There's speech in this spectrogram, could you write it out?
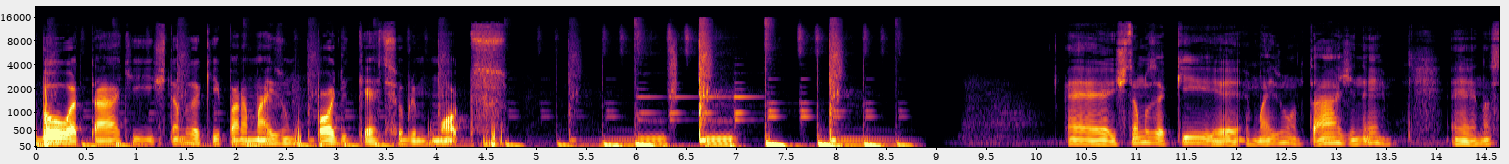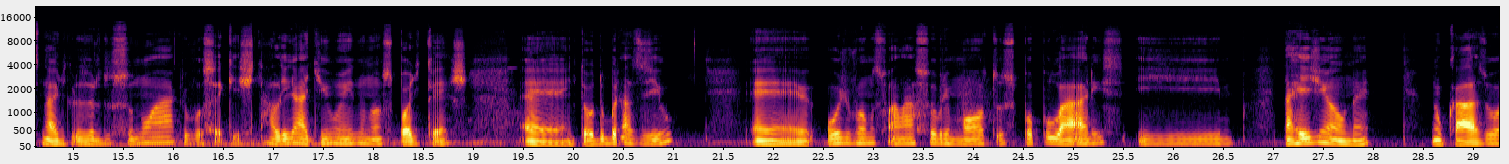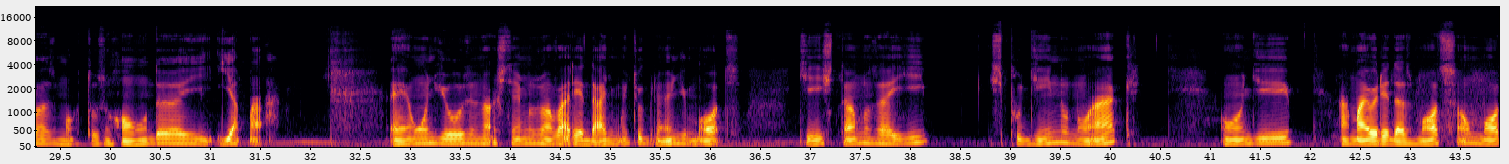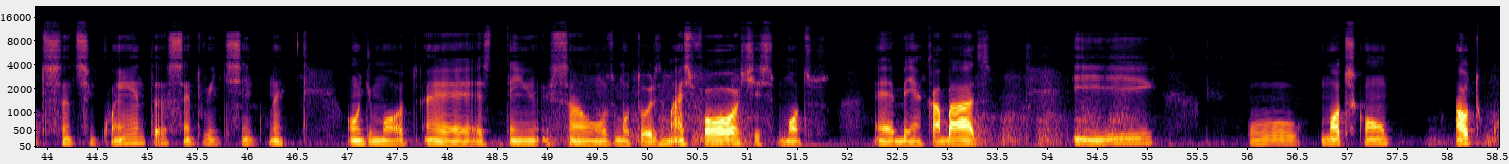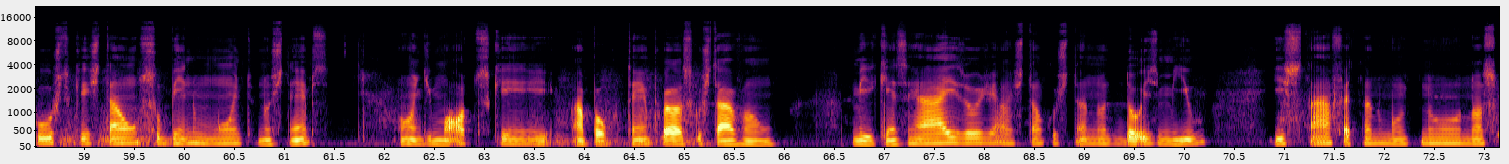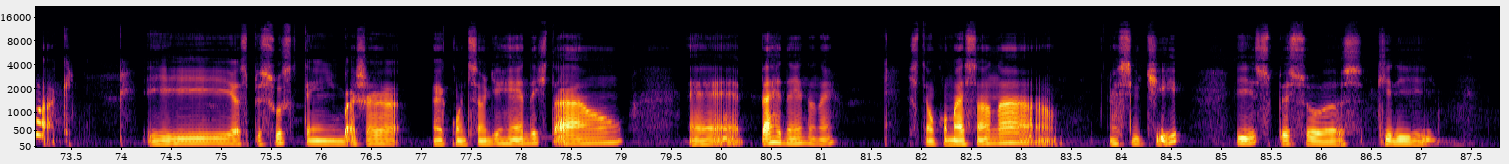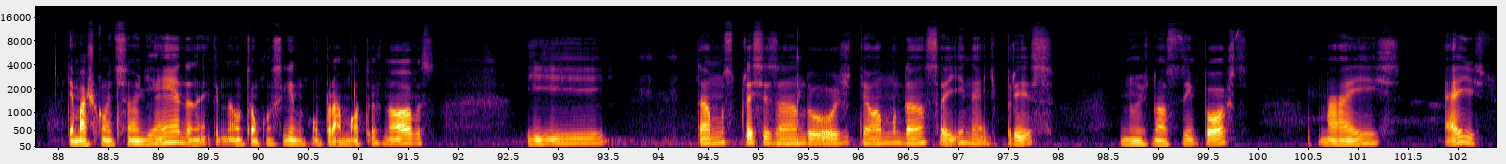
Boa tarde, estamos aqui para mais um podcast sobre motos. É, estamos aqui é, mais uma tarde, né? É, na cidade de Cruzeiro do Sul, no Acre. Você que está ligadinho aí no nosso podcast é, em todo o Brasil. É, hoje vamos falar sobre motos populares e da região, né? No caso, as motos Honda e Yamaha. É onde hoje nós temos uma variedade muito grande de motos que estamos aí explodindo no Acre, onde a maioria das motos são motos 150, 125, né? Onde moto, é, tem, são os motores mais fortes, motos é, bem acabadas e o, motos com alto custo que estão subindo muito nos tempos, onde motos que há pouco tempo elas custavam R$ 1.500, hoje elas estão custando R$ 2.000. Isso está afetando muito no nosso Acre. E as pessoas que têm baixa é, condição de renda estão é, perdendo, né? Estão começando a, a sentir isso. Pessoas que tem mais condição de renda, né, que não estão conseguindo comprar motos novas. E estamos precisando hoje ter uma mudança aí, né, de preço nos nossos impostos. Mas é isso.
